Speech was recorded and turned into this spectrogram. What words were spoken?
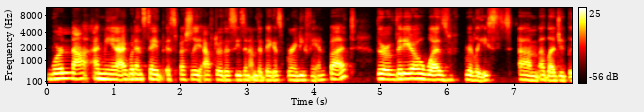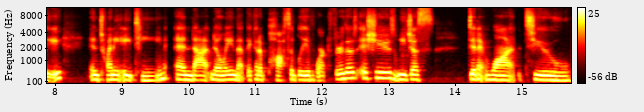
we're not, I mean, I wouldn't say, especially after the season, I'm the biggest Brandi fan, but the video was released um, allegedly in 2018 and not knowing that they could have possibly have worked through those issues we just didn't want to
